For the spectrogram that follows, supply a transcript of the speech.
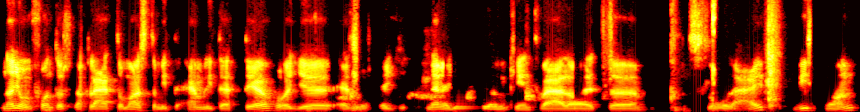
nagyon fontosnak látom azt, amit említettél, hogy ez most egy, nem egy önként vállalt slow life, viszont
